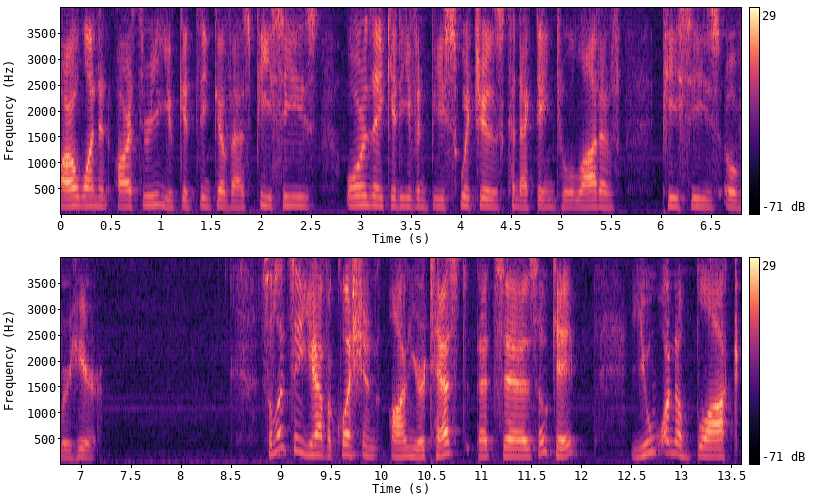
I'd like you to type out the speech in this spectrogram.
R1 and R3 you could think of as PCs or they could even be switches connecting to a lot of PCs over here. So let's say you have a question on your test that says, okay, you want to block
